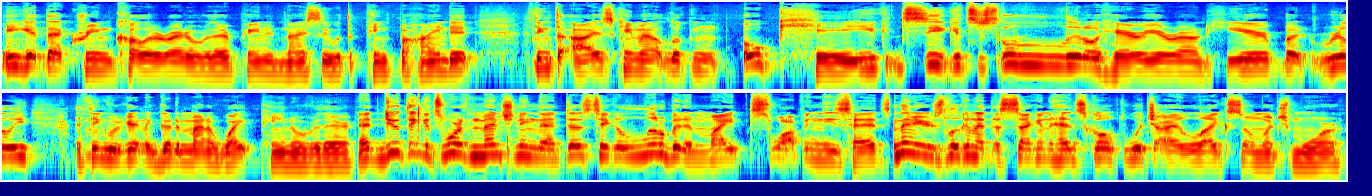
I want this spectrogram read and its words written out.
And you get that cream color right over there painted nicely with the pink behind it. I think the eyes came out looking okay. You can see it gets just a little hairy around here, but really, I think we're getting a good amount of white paint over there. I do think it's worth mentioning that it does take a little bit of might swapping these heads. And then you're just looking at the second head sculpt, which I like so much more,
